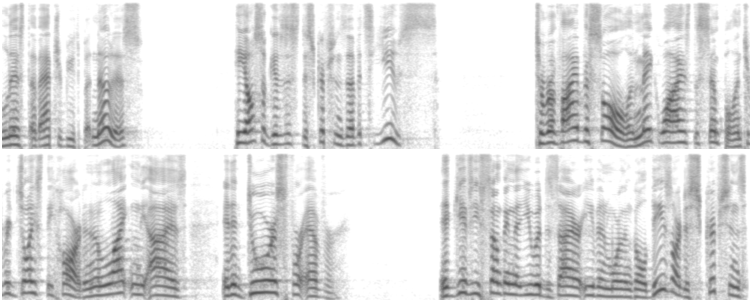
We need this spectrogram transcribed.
list of attributes. But notice, he also gives us descriptions of its use to revive the soul and make wise the simple, and to rejoice the heart and enlighten the eyes. It endures forever. It gives you something that you would desire even more than gold. These are descriptions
